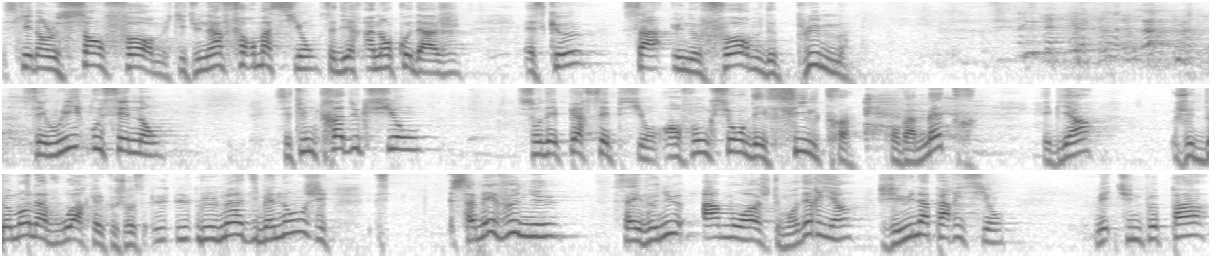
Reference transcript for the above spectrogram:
ce qui est dans le sans forme, qui est une information, c'est-à-dire un encodage, est-ce que ça a une forme de plume C'est oui ou c'est non C'est une traduction sur des perceptions. En fonction des filtres qu'on va mettre, eh bien, je demande à voir quelque chose. L'humain dit, mais non, ça m'est venu, ça est venu à moi, je ne demandais rien, j'ai eu une apparition. Mais tu ne peux pas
